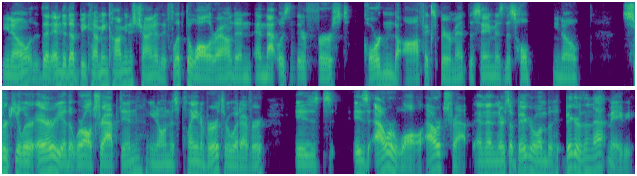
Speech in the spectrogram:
you know that ended up becoming communist china. They flipped the wall around and and that was their first cordoned off experiment the same as this whole you know circular area that we're all trapped in you know on this plane of earth or whatever is is our wall our trap. And then there's a bigger one but bigger than that maybe.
